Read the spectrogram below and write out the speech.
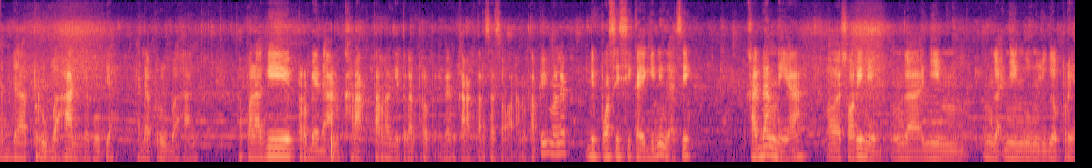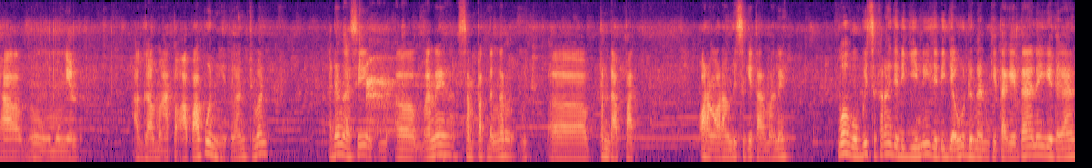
ada perubahan ya Bob ya, ada perubahan. Apalagi perbedaan karakter gitu kan, perbedaan karakter seseorang. Tapi mana di posisi kayak gini nggak sih? Kadang nih ya, eh, sorry nih, nggak nyim, nggak nyinggung juga perihal ngomongin agama atau apa pun gitu kan. Cuman ada nggak sih eh, mana sempat dengar eh, pendapat orang-orang di sekitar mana? Wah Bobi sekarang jadi gini, jadi jauh dengan kita kita nih gitu kan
